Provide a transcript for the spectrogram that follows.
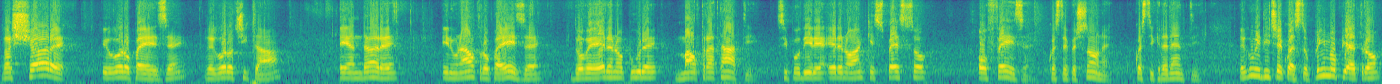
lasciare il loro paese, le loro città e andare in un altro paese dove erano pure maltrattati, si può dire erano anche spesso offese queste persone, questi credenti. E lui dice questo, 1 Pietro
